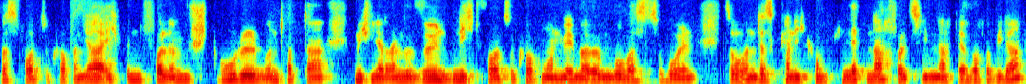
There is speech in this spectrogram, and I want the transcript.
was vorzukochen. Ja, ich bin voll im Strudel und habe da mich wieder dran gewöhnt, nicht vorzukochen und mir immer irgendwo was zu holen. So, und das kann ich komplett nachvollziehen nach der Woche wieder,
